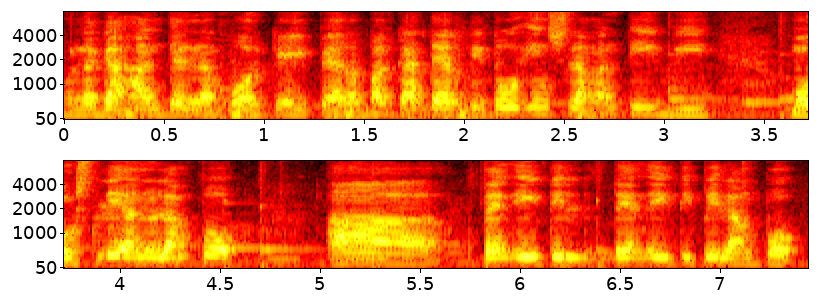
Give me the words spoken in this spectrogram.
nag-handle ng 4K. Pero pagka 32 inch lang ang TV, mostly ano lang po, ah 1080, 1080p lang po.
